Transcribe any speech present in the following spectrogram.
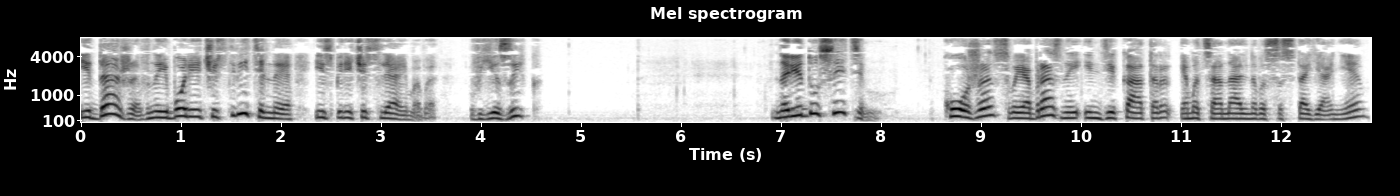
и даже в наиболее чувствительное из перечисляемого — в язык. Наряду с этим кожа — своеобразный индикатор эмоционального состояния,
